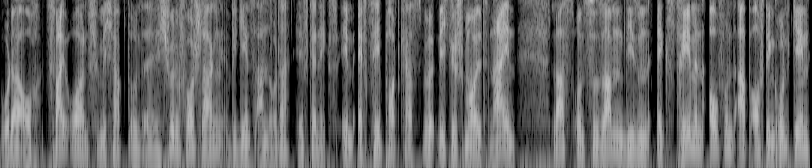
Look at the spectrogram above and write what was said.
oder auch zwei Ohren für mich habt. Und äh, ich würde vorschlagen, wir gehen es an, oder? Hilft ja nichts. Im FC-Podcast wird nicht geschmollt. Nein, lasst uns zusammen diesem extremen Auf und Ab auf den Grund gehen.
